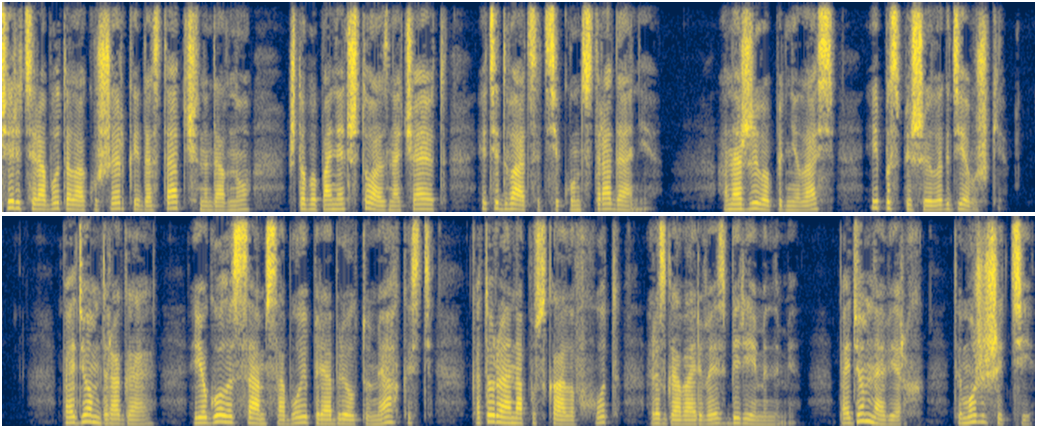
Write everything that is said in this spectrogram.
Черити работала акушеркой достаточно давно, чтобы понять, что означают эти 20 секунд страдания. Она живо поднялась и поспешила к девушке. «Пойдем, дорогая». Ее голос сам собой приобрел ту мягкость, которую она пускала в ход, разговаривая с беременными. «Пойдем наверх. Ты можешь идти?»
